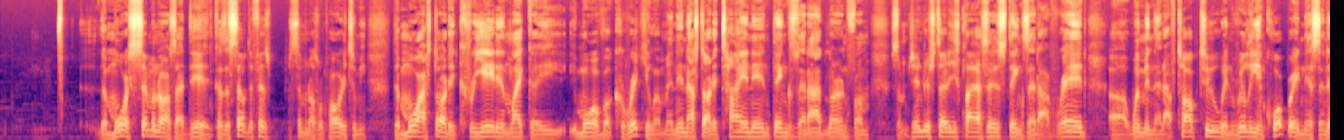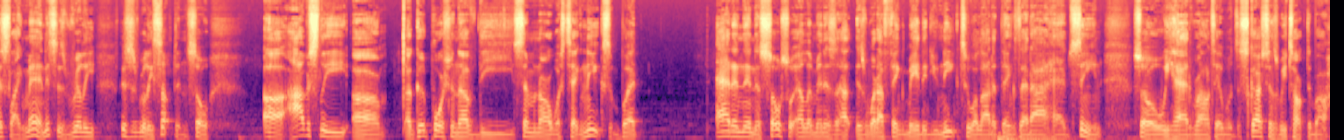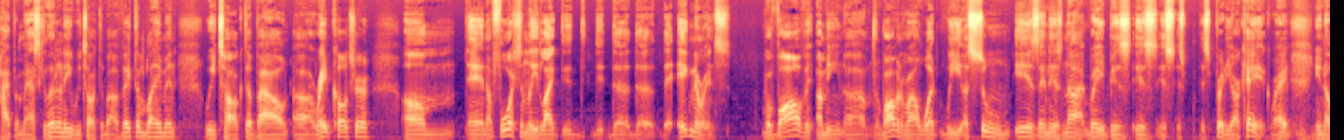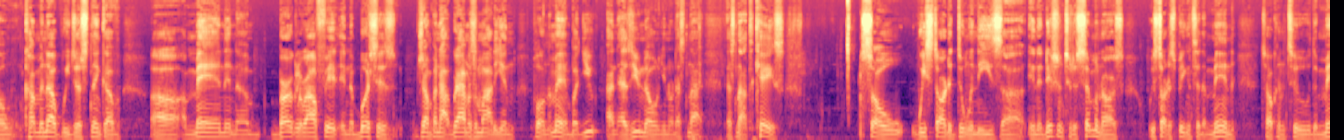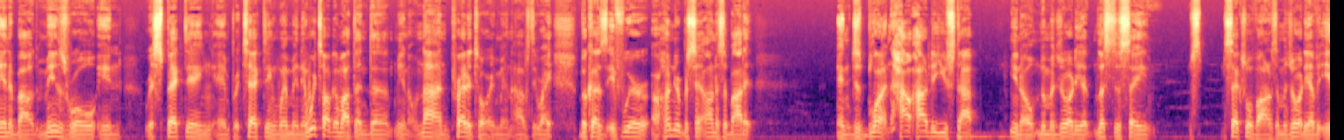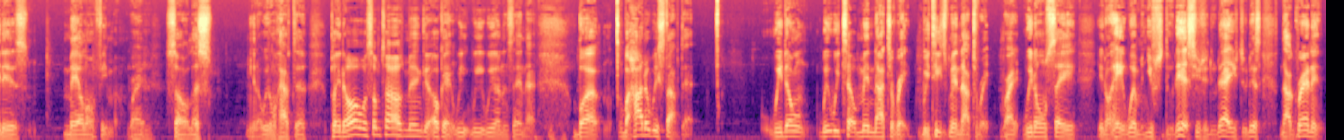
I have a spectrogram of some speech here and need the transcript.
the more seminars I did, because the self defense seminars were priority to me, the more I started creating like a more of a curriculum, and then I started tying in things that I'd learned from some gender studies classes, things that I've read, uh, women that I've talked to, and really incorporating this. And it's like, man, this is really this is really something. So uh, obviously. Um, a good portion of the seminar was techniques, but adding in the social element is uh, is what I think made it unique to a lot of things that I had seen. So we had roundtable discussions. We talked about hypermasculinity. We talked about victim blaming. We talked about uh, rape culture. Um, and unfortunately, like the the the, the ignorance revolving i mean um, revolving around what we assume is and is not rape is is is is, is pretty archaic right mm-hmm. you know coming up we just think of uh, a man in a burglar outfit in the bushes jumping out, grabbing somebody and pulling them in. But you, as you know, you know that's not that's not the case. So we started doing these. Uh, in addition to the seminars, we started speaking to the men, talking to the men about men's role in respecting and protecting women. And we're talking about the, the you know non-predatory men, obviously, right? Because if we're hundred percent honest about it and just blunt, how how do you stop? You know, the majority of let's just say sexual violence, the majority of it, it is male on female, right? Mm-hmm. So let's, you know, we don't have to play the oh. Sometimes men get okay. We we we understand that, mm-hmm. but but how do we stop that? We don't. We, we tell men not to rape. We teach men not to rape, right? We don't say, you know, hey, women, you should do this, you should do that, you should do this. Now, granted,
